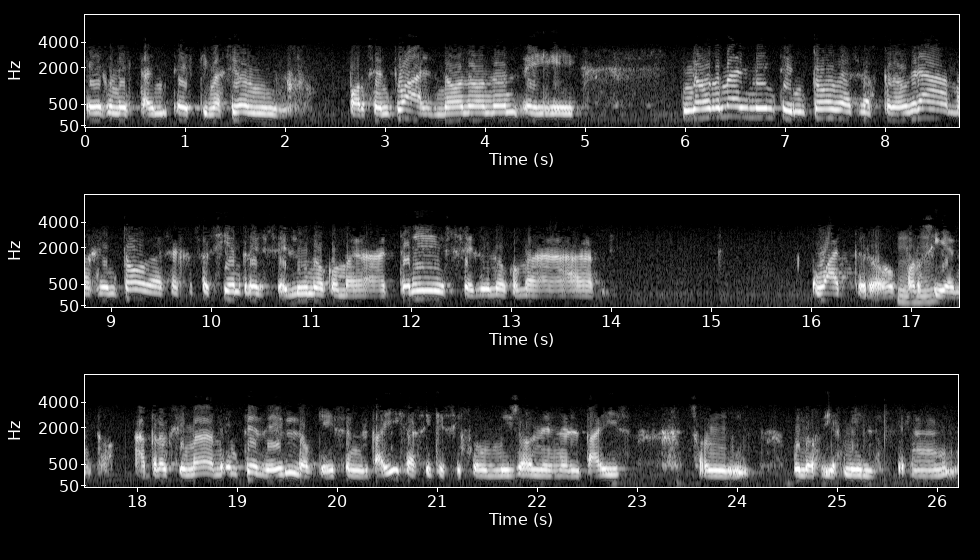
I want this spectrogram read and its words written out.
es una estimación porcentual, no, no, no, eh, normalmente en todos los programas, en todas esas siempre es el 1,3, el 1,4% aproximadamente de lo que es en el país, así que si fue un millón en el país, son unos 10.000, en-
